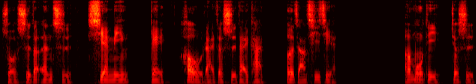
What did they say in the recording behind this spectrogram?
所施的恩慈，显明给后来的世代看。二章七节，而目的就是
